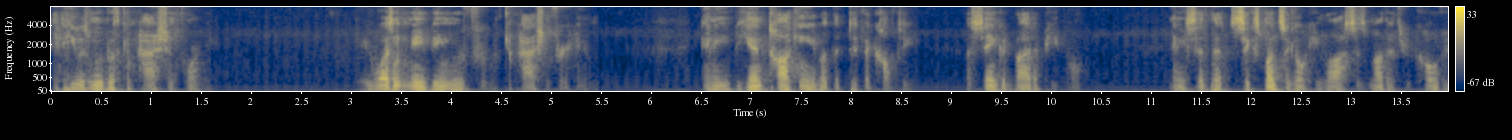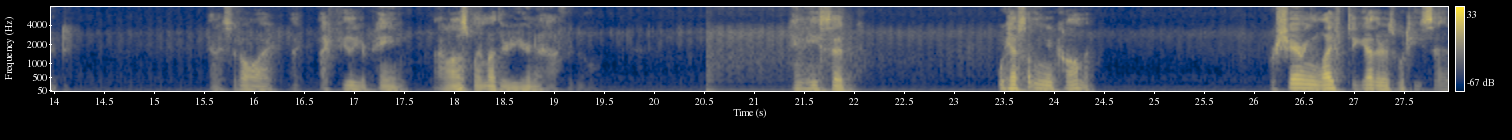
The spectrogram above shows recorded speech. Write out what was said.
and he was moved with compassion for me. It wasn't me being moved with compassion for him. And he began talking about the difficulty of saying goodbye to people. And he said that six months ago he lost his mother through COVID. And I said, Oh, I, I feel your pain. I lost my mother a year and a half ago. And he said, We have something in common. We're sharing life together, is what he said.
